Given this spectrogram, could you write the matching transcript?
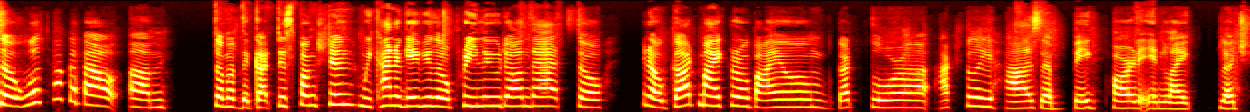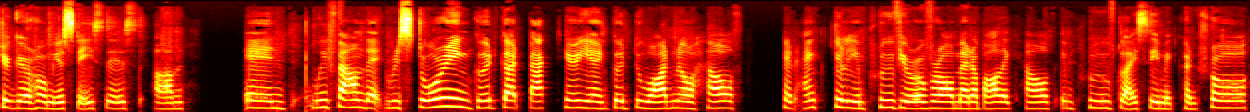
So we'll talk about um, some of the gut dysfunction. We kind of gave you a little prelude on that. So, you know, gut microbiome, gut flora actually has a big part in like blood sugar homeostasis. Um, and we found that restoring good gut bacteria and good duodenal health can actually improve your overall metabolic health, improve glycemic control,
